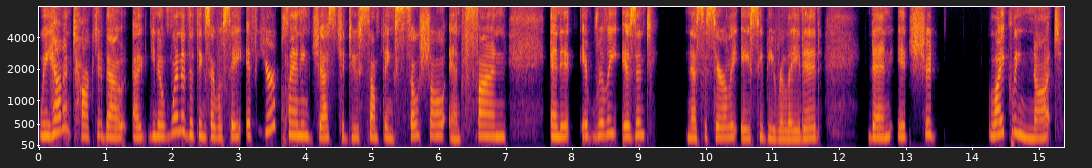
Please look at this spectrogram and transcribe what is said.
we haven't talked about uh, you know one of the things i will say if you're planning just to do something social and fun and it it really isn't necessarily acb related then it should likely not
